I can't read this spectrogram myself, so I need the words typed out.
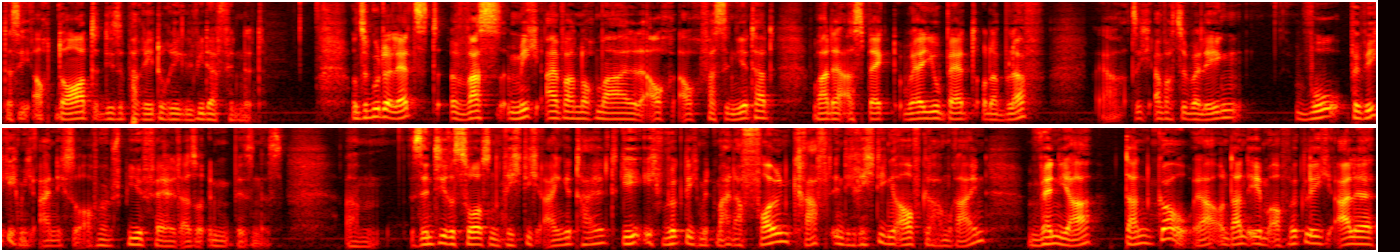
dass sich auch dort diese Pareto-Regel wiederfindet. Und zu guter Letzt, was mich einfach nochmal auch, auch fasziniert hat, war der Aspekt where you bet oder bluff. Ja, sich einfach zu überlegen, wo bewege ich mich eigentlich so auf meinem Spielfeld, also im Business. Ähm, sind die Ressourcen richtig eingeteilt? Gehe ich wirklich mit meiner vollen Kraft in die richtigen Aufgaben rein? Wenn ja, dann go, ja, und dann eben auch wirklich alle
